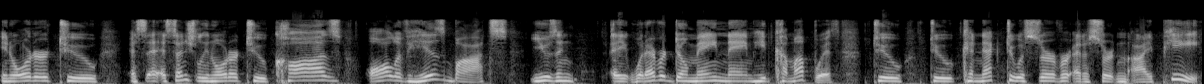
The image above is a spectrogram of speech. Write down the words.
in order to essentially in order to cause all of his bots using a whatever domain name he'd come up with to to connect to a server at a certain IP.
